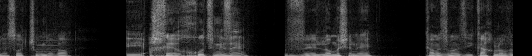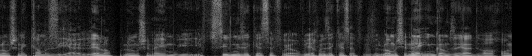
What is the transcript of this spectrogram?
לעשות שום דבר אחר חוץ מזה, ולא משנה כמה זמן זה ייקח לו, ולא משנה כמה זה יעלה לו, לא משנה אם הוא יפסיד מזה כסף, או ירוויח מזה כסף, ולא משנה אם גם זה יהיה הדבר האחרון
